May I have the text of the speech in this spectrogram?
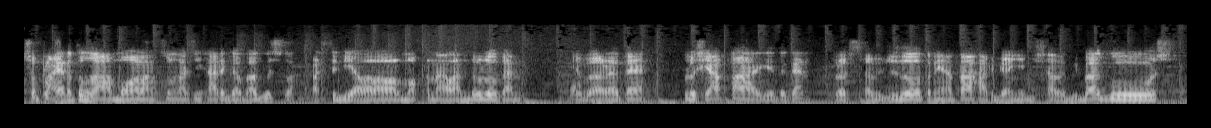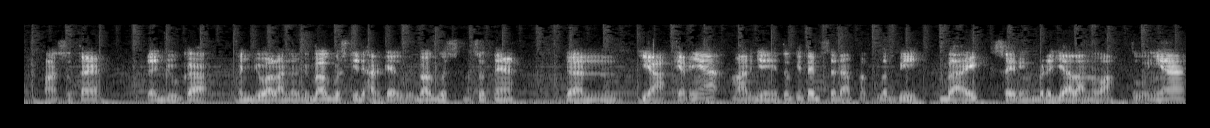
Supplier tuh nggak mau langsung ngasih harga bagus lah. Pasti di awal-awal mau kenalan dulu kan. Ya berarti lu siapa gitu kan. Terus habis itu ternyata harganya bisa lebih bagus. Maksudnya dan juga penjualan lebih bagus jadi harga lebih bagus maksudnya dan ya akhirnya margin itu kita bisa dapat lebih baik seiring berjalan waktunya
